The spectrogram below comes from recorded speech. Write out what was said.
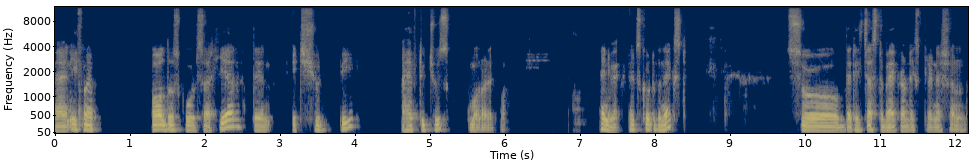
and if my all those codes are here, then it should be, I have to choose monorepo. Anyway, let's go to the next. So that is just a background explanation.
